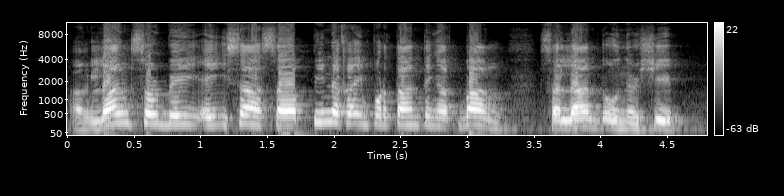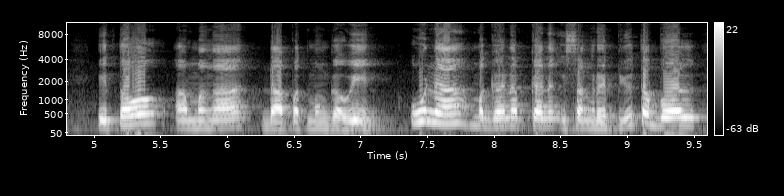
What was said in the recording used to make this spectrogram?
ang land survey ay isa sa pinaka-importanting hakbang sa land ownership. Ito ang mga dapat mong gawin. Una, maghanap ka ng isang reputable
